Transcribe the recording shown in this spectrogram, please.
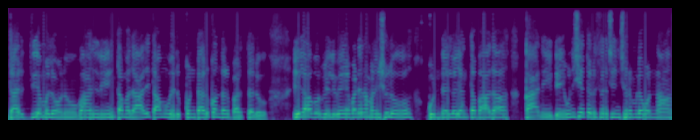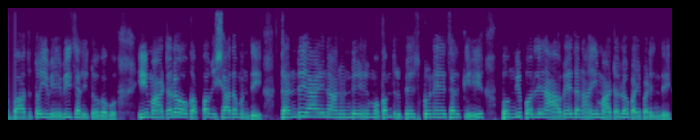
దారిద్ర్యములోను వాళ్ళని తమ దారి తాము వెతుక్కుంటారు కొందరు భర్తలు. ఇలా వెలివేయబడిన మనుషులు గుండెల్లో ఎంత బాధ? కానీ దేవుని చేత విసర్జించడంలో ఉన్న బాధతో ఇవేవి సరితూగవు. ఈ మాటలో గొప్ప విషాదం ఉంది తండ్రి ఆయన నుండి ముఖం త్రిప్పేసుకునేసరికి పొంగి పొర్లిన ఆవేదన ఈ మాటలో భయపడింది.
